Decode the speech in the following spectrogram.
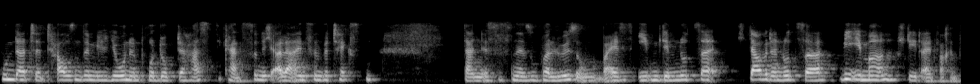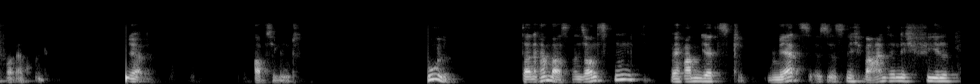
hunderte, tausende, Millionen Produkte hast, die kannst du nicht alle einzeln betexten, dann ist es eine super Lösung, weil es eben dem Nutzer, ich glaube, der Nutzer, wie immer, steht einfach im Vordergrund. Ja, Absolut. Cool. Dann haben wir es. Ansonsten, wir haben jetzt März, es ist nicht wahnsinnig viel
